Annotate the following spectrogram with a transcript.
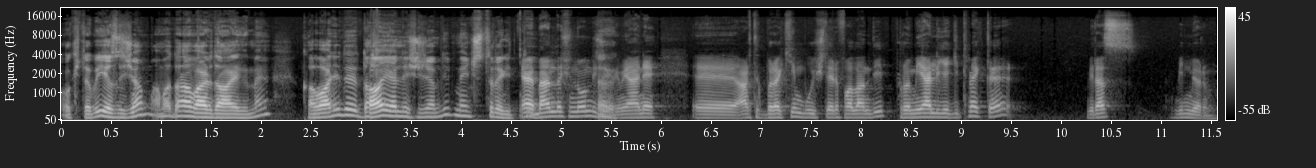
o kitabı yazacağım ama daha var daha evime. Cavani de daha yerleşeceğim deyip Manchester'a gitti. Evet, ben de şimdi onu diyecektim. Yani e, artık bırakayım bu işleri falan deyip Premier Lig'e gitmek de biraz bilmiyorum.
